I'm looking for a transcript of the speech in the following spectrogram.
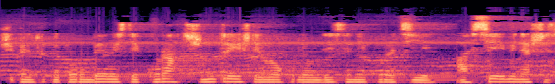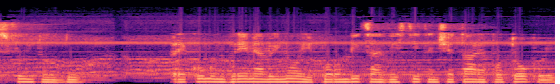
și pentru că porumbelul este curat și nu trăiește în locurile unde este necurăție, asemenea și Sfântul Duh. Precum în vremea lui Noi, porumbița a vestit încetarea potopului,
